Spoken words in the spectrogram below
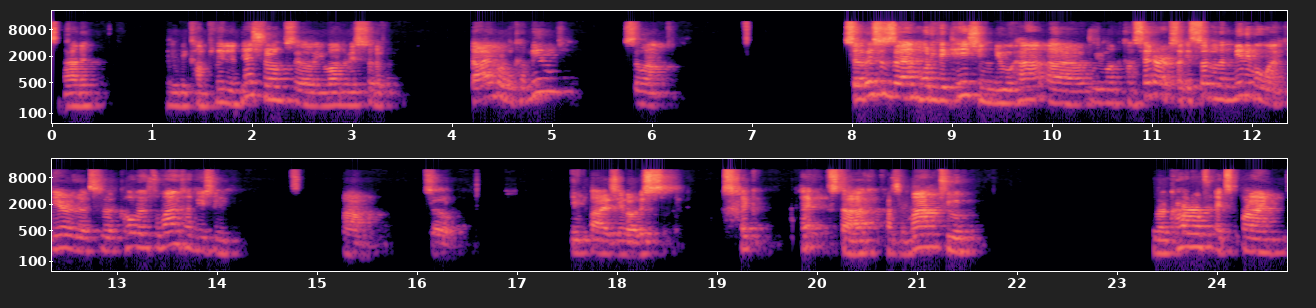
It's not be completely natural, so you want to be sort of diagonal commute, so on. So this is a modification you have uh, we want to consider. So it's sort of the minimal one here, that's the colon one condition. Um, so implies, you know, this Hecke star has a map to the curve x prime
